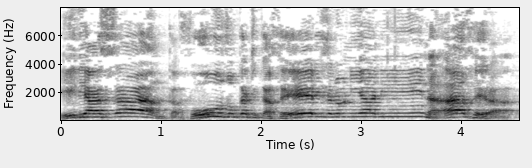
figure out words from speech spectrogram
ili hasa mkafuzu katika kheri za duniani na akhera.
